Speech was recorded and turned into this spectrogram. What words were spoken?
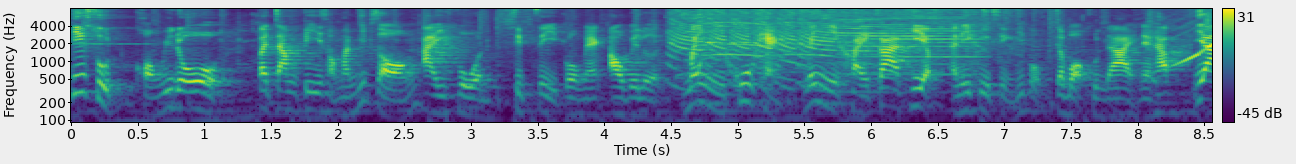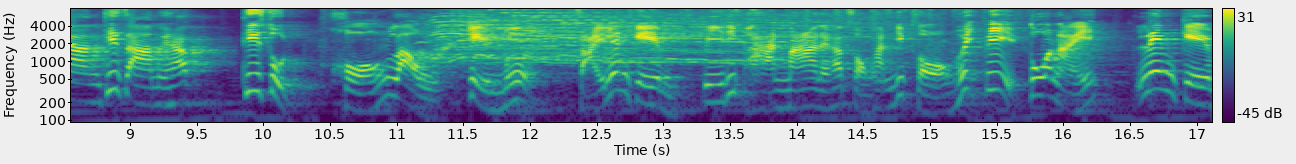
ที่สุดของวิดีโอประจำปี 2022 iPhone 14 Pro Max เอาไปเลย ไม่มีคู่แข่ง ไม่มีใครกล้าเทียบ อันนี้คือสิ่งที่ผมจะบอกคุณได้นะครับ อย่างที่3นะครับ ที่สุดของเหล่าเกมเมอร์สายเล่นเกม ปีที่ผ่านมานะครับ 2022 เฮ้ยพี่ตัวไหนเล่นเกม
